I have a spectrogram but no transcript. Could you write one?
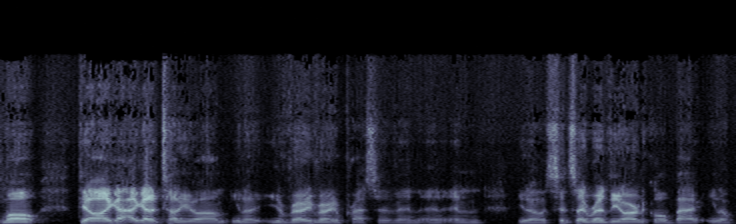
Well, Dale, I got I got to tell you, um, you know, you're very very impressive, and and and you know, since I read the article back, you know,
